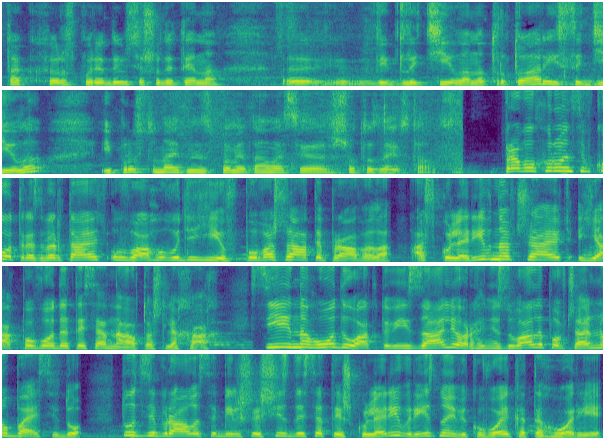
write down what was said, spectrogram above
так розпорядився, що дитина е, відлетіла на тротуарі і сиділа, і просто навіть не спам'яталася, що то those dolls. Правоохоронці вкотре звертають увагу водіїв поважати правила, а школярів навчають, як поводитися на автошляхах. З цієї нагоди у актовій залі організували повчальну бесіду. Тут зібралося більше 60 школярів різної вікової категорії.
